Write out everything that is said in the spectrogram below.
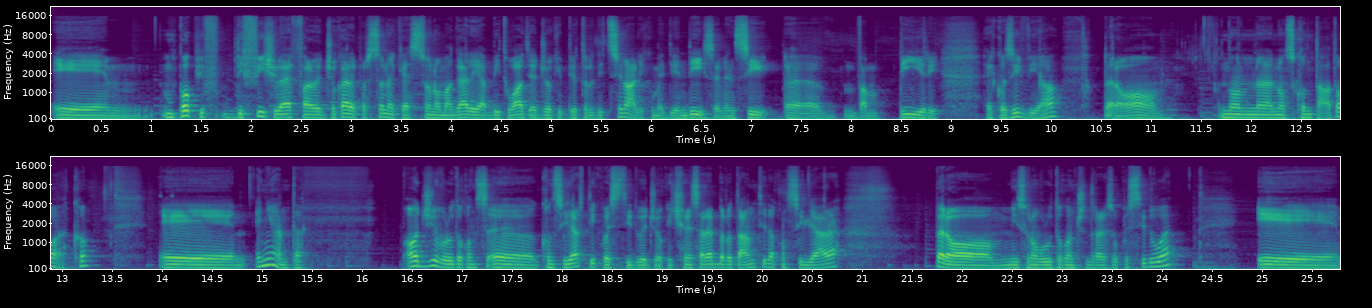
E mm, un po' più difficile è far giocare persone che sono magari abituati a giochi più tradizionali come DD, 7C, eh, vampiri e così via, però non, non scontato, ecco. E, e niente, oggi ho voluto cons- eh, consigliarti questi due giochi, ce ne sarebbero tanti da consigliare, però mi sono voluto concentrare su questi due. E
